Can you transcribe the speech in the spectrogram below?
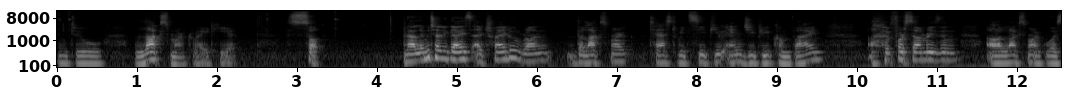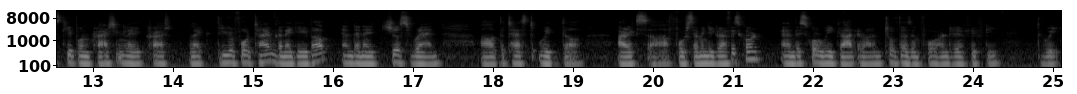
into Luxmark right here. So now let me tell you guys, I try to run the Luxmark test with CPU and GPU combined. Uh, for some reason, uh, Luxmark was keep on crashing, like crashed like three or four times. Then I gave up, and then I just ran uh, the test with the RX uh, 470 graphics card, and the score we got around 12,453.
